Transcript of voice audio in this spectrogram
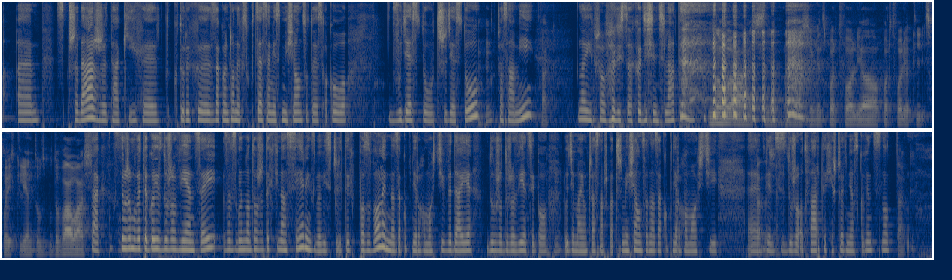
Sprzedaży takich, e, których e, zakończonych sukcesem jest w miesiącu, to jest około 20-30 Mhm. czasami. Tak. No i przeprowadzić to jako 10 lat. No właśnie, no właśnie, więc portfolio, portfolio kli- swoich klientów zbudowałaś. Tak, z tym, że mówię, tego jest dużo więcej, ze względu na to, że tych finansierings bevis, czyli tych pozwoleń na zakup nieruchomości wydaje dużo, dużo więcej, bo Mhm. ludzie mają czas na przykład 3 miesiące na zakup nieruchomości, e, Zgadza więc się. jest dużo otwartych jeszcze wniosków, więc no Tak.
